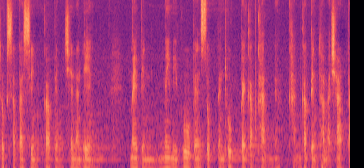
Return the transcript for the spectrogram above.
ทุกสรรพสิ่งก็เป็นเช่นนั้นเอง ไม่เป็นไม่มีผู้เป็นสุขเป็นทุกข์ไปกับขันนะขันก็เป็นธรรมชาติไป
